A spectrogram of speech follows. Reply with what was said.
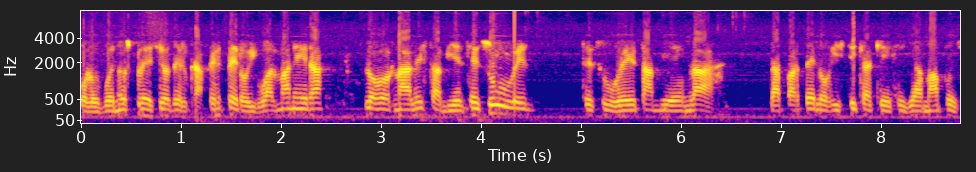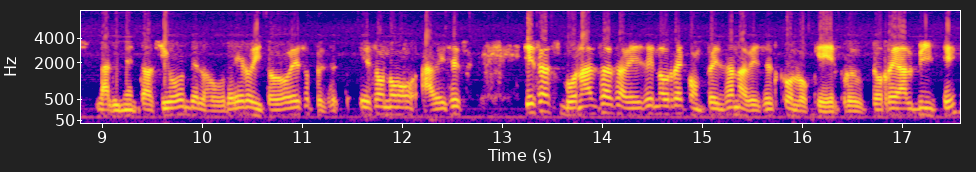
por los buenos precios del café, pero igual manera los jornales también se suben, se sube también la, la parte de logística que se llama pues la alimentación de los obreros y todo eso, pues eso no, a veces, esas bonanzas a veces no recompensan a veces con lo que el productor realmente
